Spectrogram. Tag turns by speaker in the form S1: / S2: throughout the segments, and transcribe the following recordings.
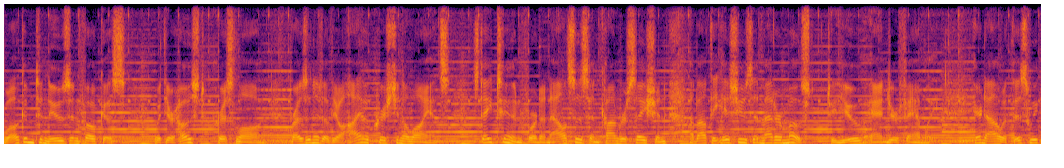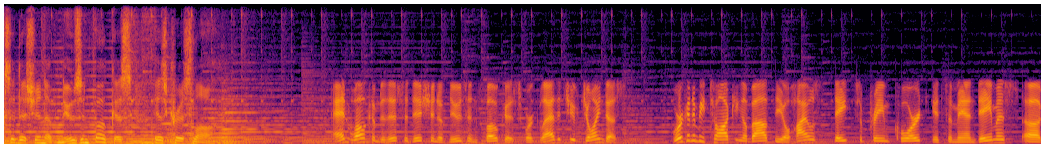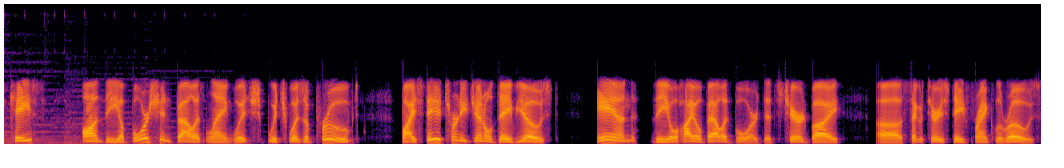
S1: Welcome to News in Focus with your host, Chris Long, President of the Ohio Christian Alliance. Stay tuned for an analysis and conversation about the issues that matter most to you and your family. Here now with this week's edition of News in Focus is Chris Long.
S2: And welcome to this edition of News in Focus. We're glad that you've joined us. We're going to be talking about the Ohio State Supreme Court. It's a mandamus uh, case on the abortion ballot language, which was approved by State Attorney General Dave Yost and the Ohio Ballot Board, that's chaired by uh, Secretary of State Frank LaRose.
